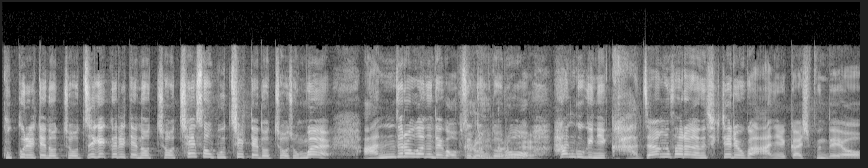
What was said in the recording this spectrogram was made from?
국 끓일 때 넣죠. 찌개 끓일 때 넣죠. 채소 무칠 때 넣죠. 정말 안 들어가는 데가 없을 그러니까요. 정도로 네. 한국인이 가장 사랑하는 식재료가 아닐까 싶은데요.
